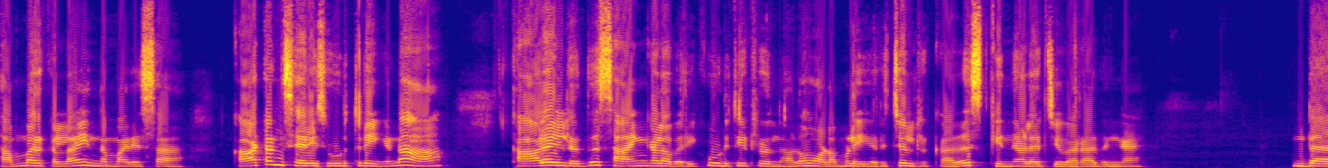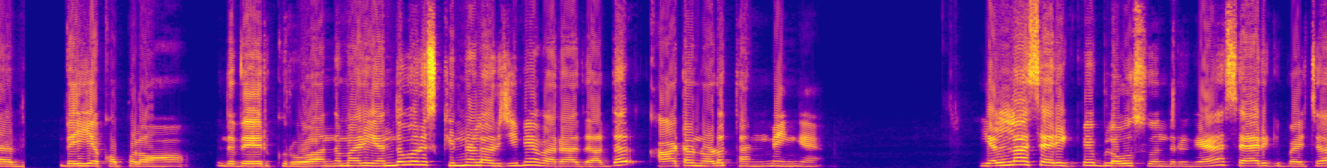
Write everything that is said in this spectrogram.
சம்மருக்கெல்லாம் இந்த மாதிரி ச காட்டன் சேரீஸ் உடுத்துறீங்கன்னா காலையிலிருந்து சாயங்காலம் வரைக்கும் உடுத்திட்டு இருந்தாலும் உடம்புல எரிச்சல் இருக்காது ஸ்கின் அலர்ஜி வராதுங்க. இந்த வெய்ய கொப்பளம் இந்த வேர்க்குரோ அந்த மாதிரி எந்த ஒரு ஸ்கின் அலர்ஜியுமே வராது. அதான் காட்டனோட தன்மைங்க. எல்லா சேரீக்குமே ப்ளவுஸ் வந்துருங்க. சேரீக்கு பைச்சா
